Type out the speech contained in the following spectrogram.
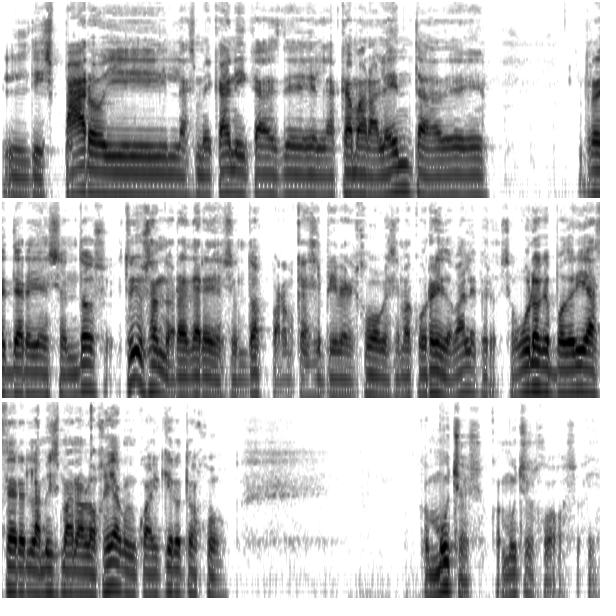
el disparo y las mecánicas de la cámara lenta de Red Dead Redemption 2. Estoy usando Red Dead Redemption 2 porque es el primer juego que se me ha ocurrido, ¿vale? Pero seguro que podría hacer la misma analogía con cualquier otro juego. Con muchos, con muchos juegos, oye.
